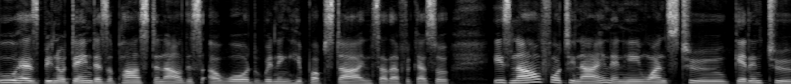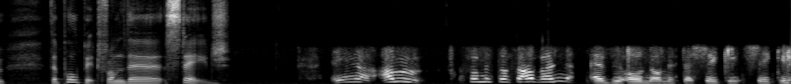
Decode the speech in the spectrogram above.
who has been ordained as a pastor now, this award-winning hip hop star in South Africa. So he's now 49 and he wants to get into the pulpit from the stage. yeah. Um. So, Mr. Salvan, as you all know, Mr. Shaky, Shaky.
